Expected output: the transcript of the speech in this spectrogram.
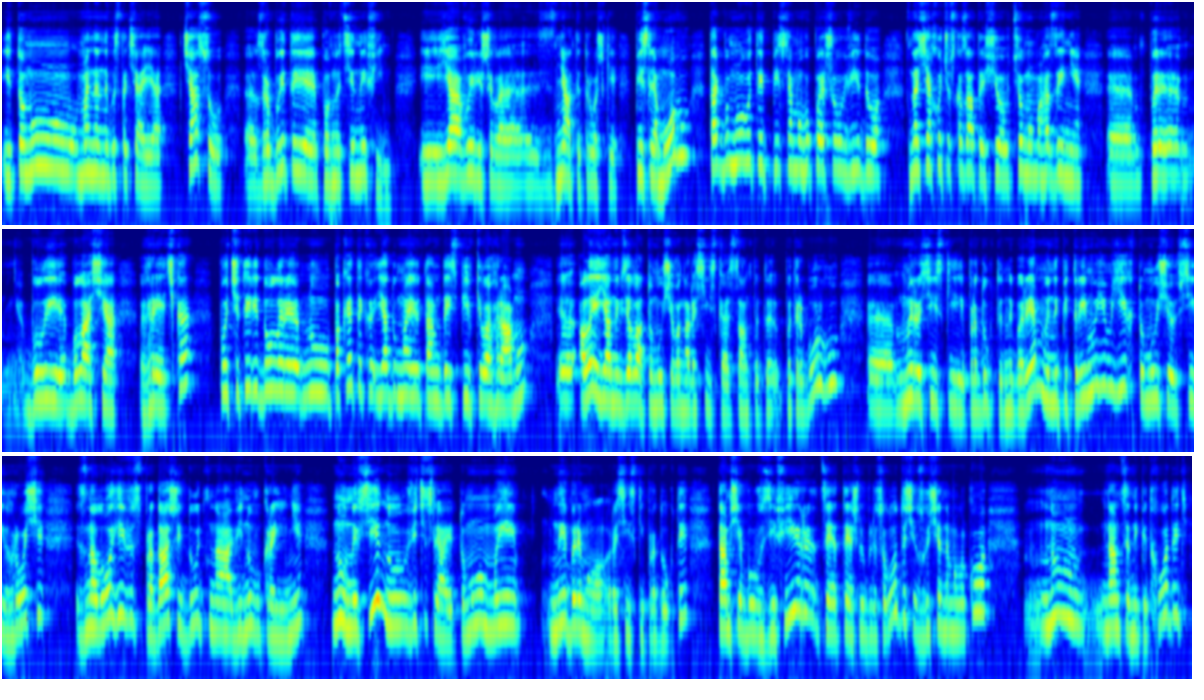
І тому в мене не вистачає часу е, зробити повноцінний фільм. І я вирішила е, зняти трошки після мову, так би мовити, після мого першого відео. Значить, я хочу сказати, що в цьому магазині е, були, була ще гречка по 4 долари. Ну, пакетик, я думаю, там десь пів кілограму. Е, Але я не взяла, тому що вона російська з Санкт-Петербургу. Е, Ми російські продукти не беремо, ми не підтримуємо їх, тому що всі гроші з налогів, з продаж йдуть на війну в Україні. Ну, не всі, ну відчисляють. Тому ми не беремо російські продукти. Там ще був зефір, це я теж люблю солодощі, згущене молоко. Ну, нам це не підходить.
